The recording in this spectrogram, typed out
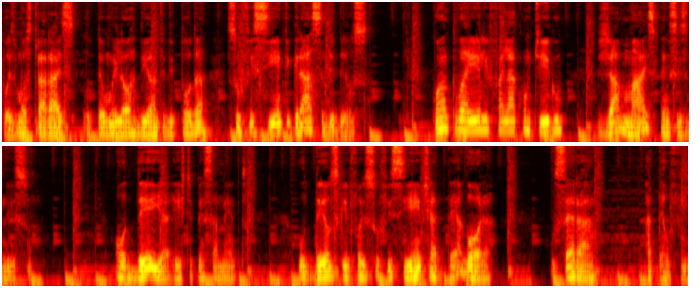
pois mostrarás o teu melhor diante de toda suficiente graça de Deus. Quanto a ele falhar contigo, jamais penses nisso. Odeia este pensamento o Deus que foi suficiente até agora, o será até o fim.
